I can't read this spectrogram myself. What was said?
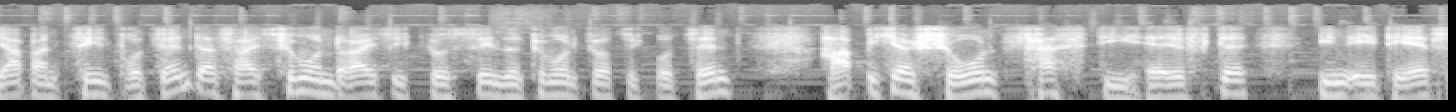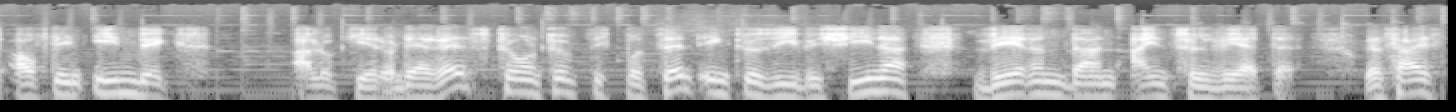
Japan 10 Prozent, das heißt 35 plus 10 sind 45 Prozent. Habe ich ja schon fast die Hälfte in ETFs auf den Index allokiert. Und der Rest, 55 Prozent inklusive China, wären dann Einzelwerte. Das heißt,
